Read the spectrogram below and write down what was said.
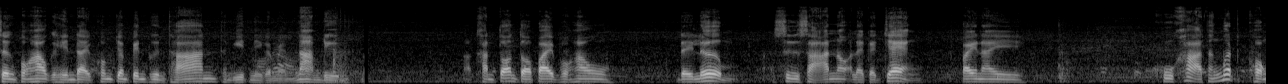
ซึ่งพวกเฮาก็เห็นได้ความจำเป็นพื้นฐานทวีตนี่ก็แม่นน้ำดื่ม ขั้นตอนต่อไปพวกเฮาได้เริ่มสื่อสารเนาะอะไรก็แจ้งไปในคู่ค่าทั้งหมดของ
